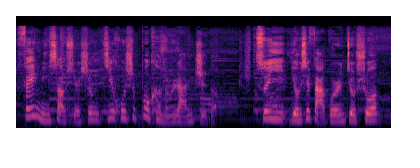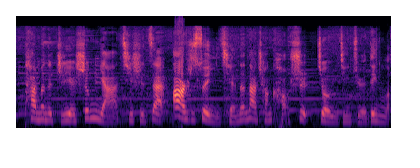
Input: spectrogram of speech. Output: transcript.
非名校学生几乎是不可能染指的。所以有些法国人就说，他们的职业生涯其实，在二十岁以前的那场考试就已经决定了。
